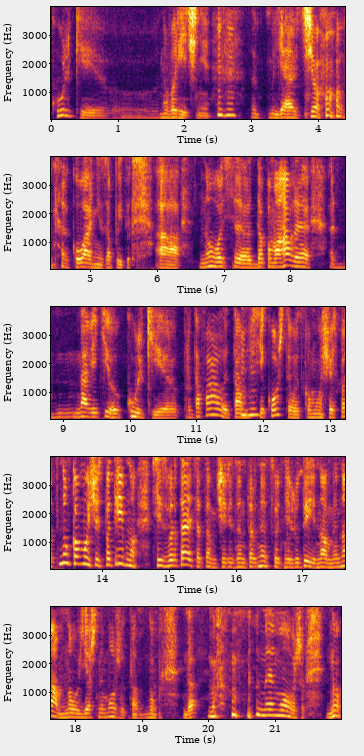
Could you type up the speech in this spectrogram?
кульки. новорічні. Мгм. Я чого так у Ані запитую. А, ну ось е, допомагали е, навіть кульки продавали, там Мгм. всі кошти, от кому щось пот- ну, кому щось потрібно, всі звертаються там через інтернет, сотні людей, і нам, і нам. Ну я ж не можу там, ну, да, ну не можу. Ну,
